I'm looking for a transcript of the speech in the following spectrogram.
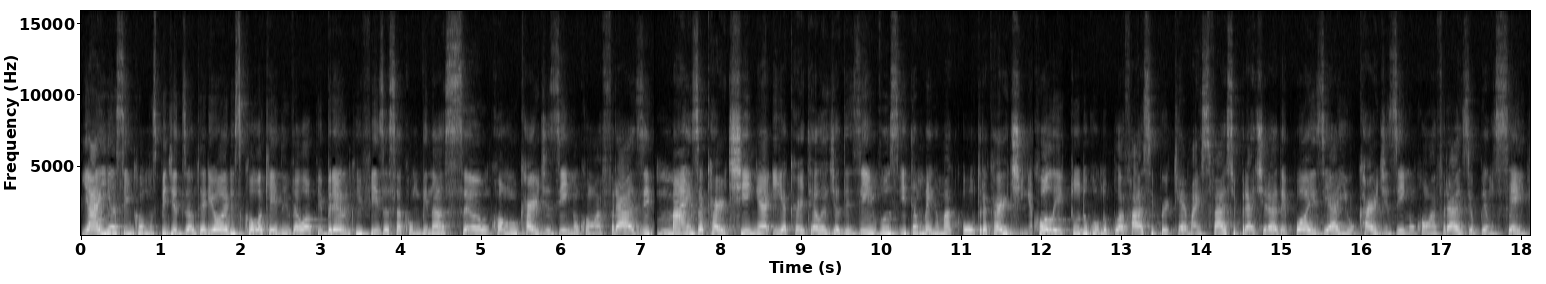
E aí, assim como os pedidos anteriores, coloquei no envelope branco e fiz essa combinação com o cardzinho com a frase, mais a cartinha e a cartela de adesivos e também uma outra cartinha. Colei tudo com dupla face porque é mais fácil para tirar depois e aí o cardzinho com a frase eu pensei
